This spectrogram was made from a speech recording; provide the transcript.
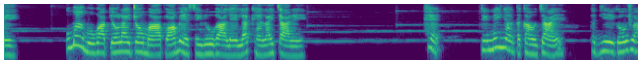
ယ်။ဦးမမိုးကပြောလိုက်တော့မှဘွားမယ်စိန်တို့ကလည်းလက်ခံလိုက်ကြတယ်။ဟဲ့ဒီနေ့ညတကောင်ကြရင် တပြေကုန်းရွာ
